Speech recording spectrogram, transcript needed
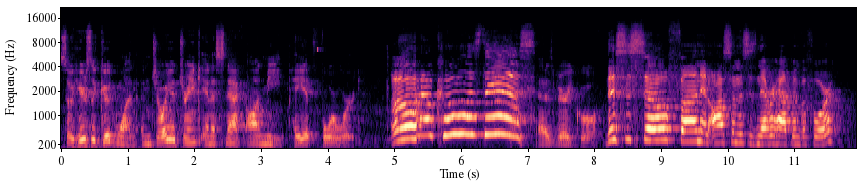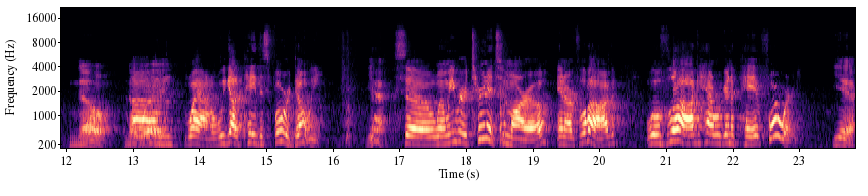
So here's a good one. Enjoy a drink and a snack on me. Pay it forward. Oh, how cool is this? That is very cool. This is so fun and awesome. This has never happened before. No, no Um, way. wow, we got to pay this forward, don't we? Yeah. So when we return it tomorrow in our vlog, we'll vlog how we're going to pay it forward. Yeah.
